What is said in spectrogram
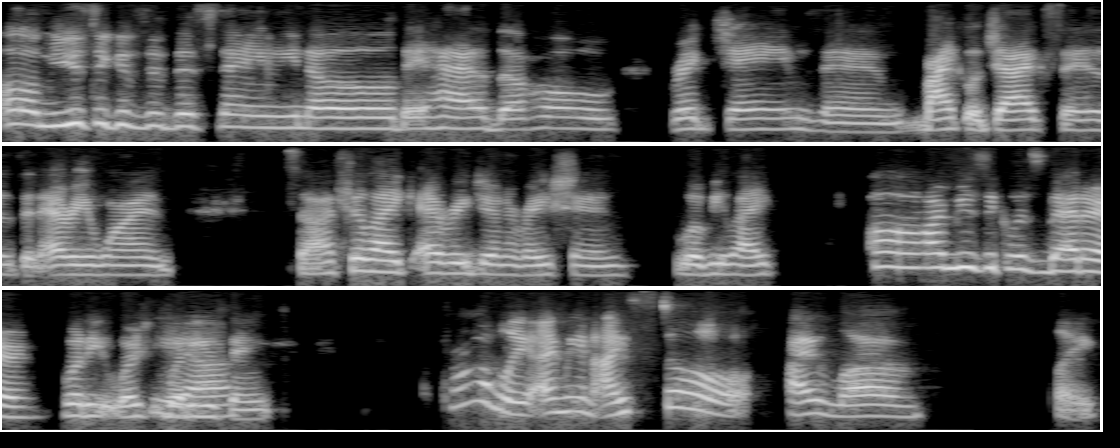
oh, music isn't the same. You know, they had the whole Rick James and Michael Jacksons and everyone. So I feel like every generation will be like, oh, our music was better. What do you what, what do you think? Probably. I mean, I still I love like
